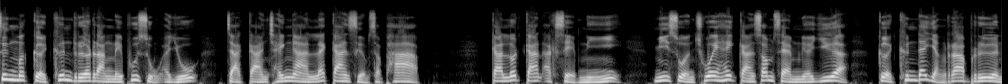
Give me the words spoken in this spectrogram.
ซึ่งมาเกิดขึ้นเรื้อรังในผู้สูงอายุ จากการใช้งานและการเสื่อมสภาพ การลดการอักเสบนี้ มีส่วนช่วยให้การซ่อมแซมเนื้อเยื่อเกิดขึ้นได้อย่างราบรื่น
